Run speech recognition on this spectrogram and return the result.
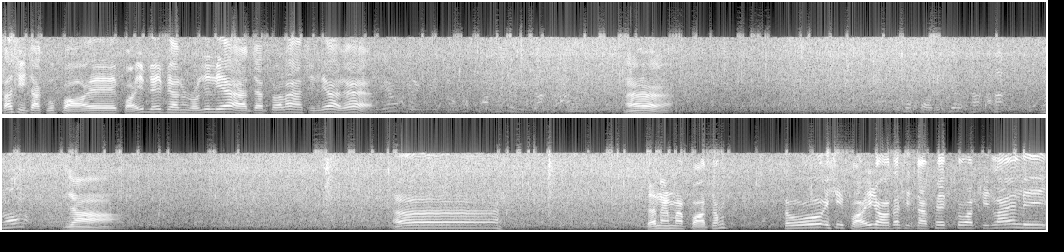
ta chỉ chặt cũng bỏ ờ, bỏ ít lấy viên rồi lia à chặt to là chỉ lia đấy. À nó dạ. Ờ cho nên mà bỏ trong tôi chỉ bỏ rồi ta chỉ chặt phê to chỉ lấy đi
